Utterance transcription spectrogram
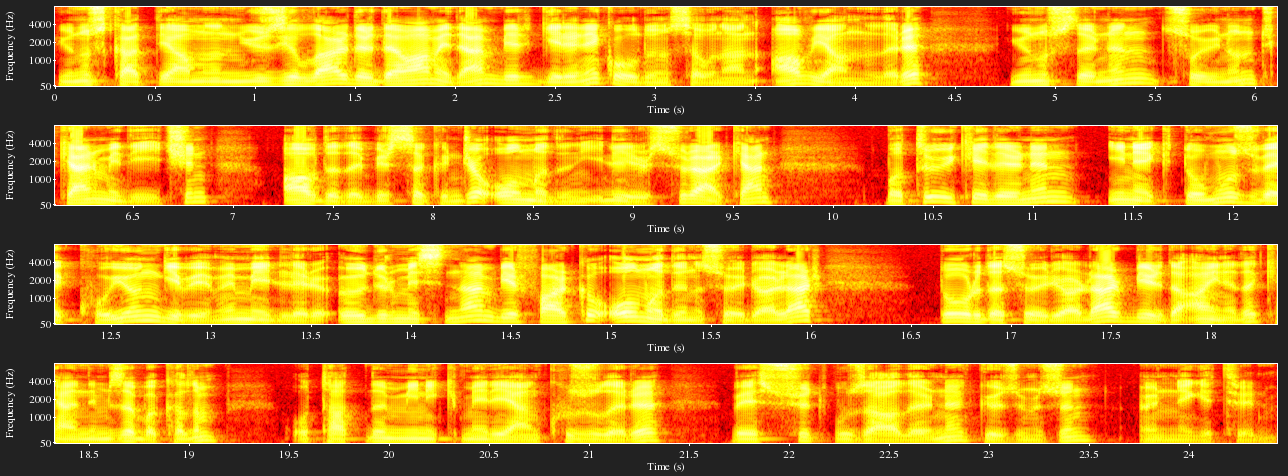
Yunus katliamının yüzyıllardır devam eden bir gelenek olduğunu savunan av yanlıları, Yunuslarının soyunun tükenmediği için avda da bir sakınca olmadığını ileri sürerken, Batı ülkelerinin inek, domuz ve koyun gibi memelileri öldürmesinden bir farkı olmadığını söylüyorlar. Doğru da söylüyorlar. Bir de aynada kendimize bakalım. O tatlı minik meleyen kuzuları ve süt buzağlarını gözümüzün önüne getirelim.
